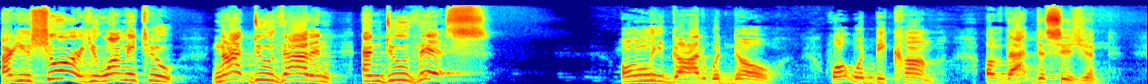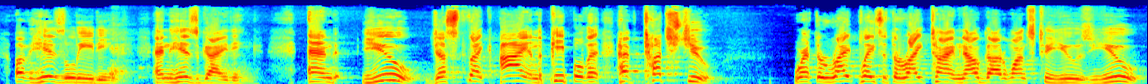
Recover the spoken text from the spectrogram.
Are you sure you want me to not do that and, and do this? Only God would know what would become of that decision, of His leading and His guiding. And you, just like I and the people that have touched you, were at the right place at the right time. Now God wants to use you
